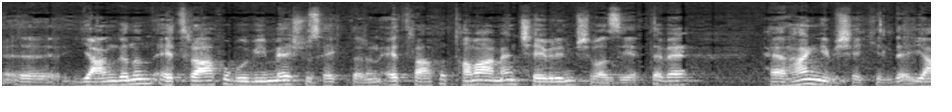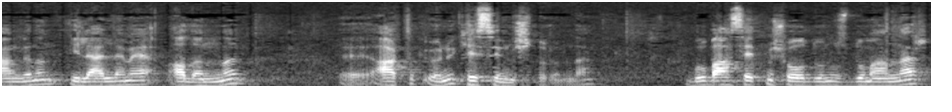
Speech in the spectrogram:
E, yangının etrafı bu 1500 hektarın etrafı tamamen çevrilmiş vaziyette ve herhangi bir şekilde yangının ilerleme alanını e, artık önü kesilmiş durumda. Bu bahsetmiş olduğunuz dumanlar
